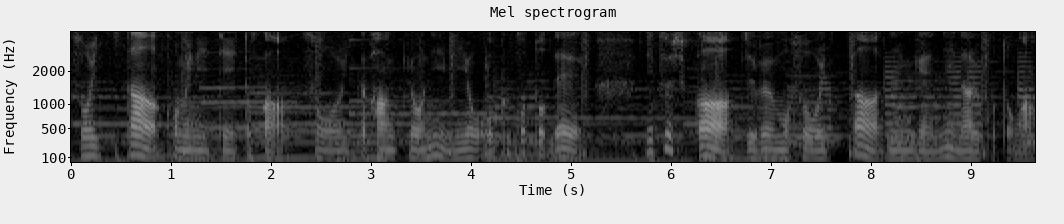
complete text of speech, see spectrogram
そういったコミュニティとかそういった環境に身を置くことでいつしか自分もそういった人間になることが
